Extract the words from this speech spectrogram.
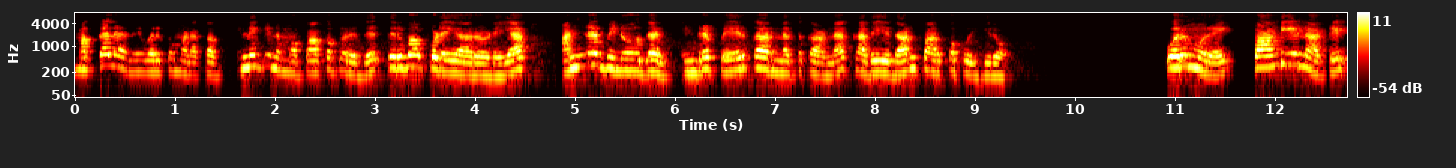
மக்கள் அனைவருக்கும் வணக்கம். இன்னைக்கு நம்ம பார்க்க போறது திருவாப்புடையாருடைய அன்ன வினோதன் என்ற பெயர் காரணத்துக்கான கதையை தான் பார்க்க போகிறோம். ஒருமுறை பாண்டிய நாட்டில்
